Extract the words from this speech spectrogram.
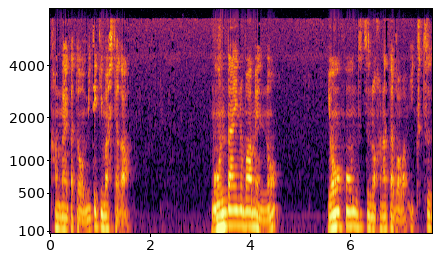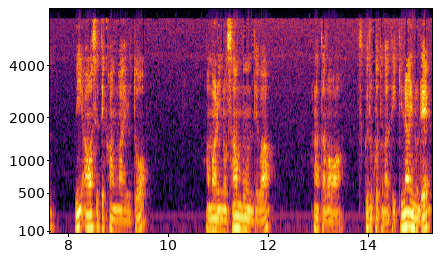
考え方を見てきましたが、問題の場面の4本ずつの花束はいくつに合わせて考えると、あまりの3本では花束は作ることができないので、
